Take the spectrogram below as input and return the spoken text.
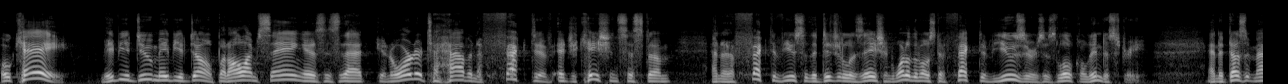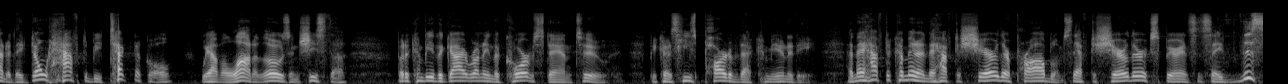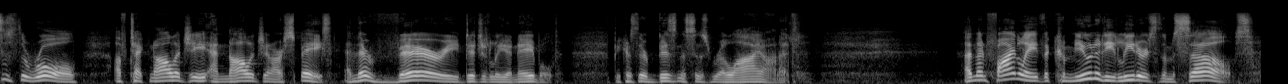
Okay, maybe you do, maybe you don't. But all I'm saying is, is that in order to have an effective education system and an effective use of the digitalization, one of the most effective users is local industry. And it doesn't matter. They don't have to be technical. We have a lot of those in Kista. But it can be the guy running the Corv stand too, because he's part of that community. And they have to come in and they have to share their problems. They have to share their experience and say, this is the role of technology and knowledge in our space. And they're very digitally enabled because their businesses rely on it. And then finally, the community leaders themselves.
